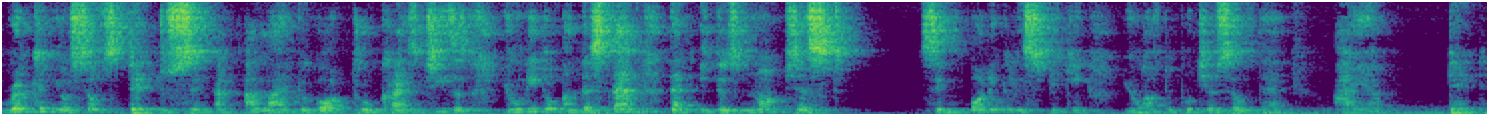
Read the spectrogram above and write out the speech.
reckon yourselves dead to sin and alive to God through Christ Jesus, you need to understand that it is not just symbolically speaking. You have to put yourself there. I am dead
